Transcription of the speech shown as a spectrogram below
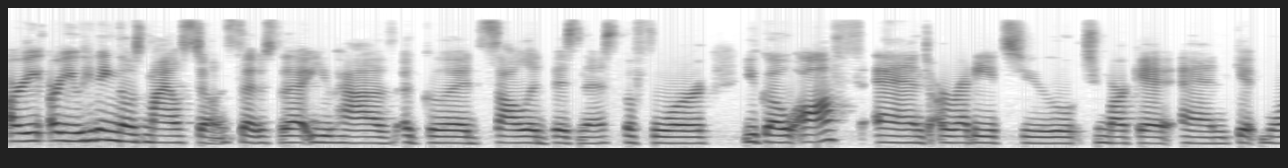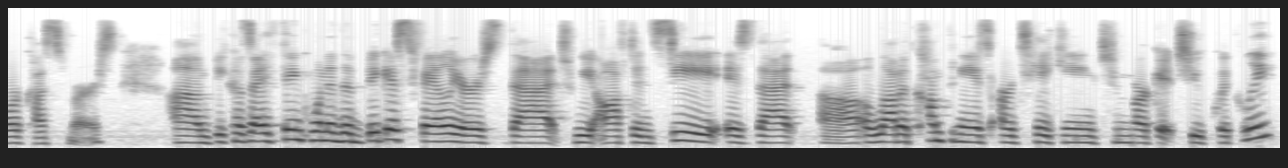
are you, are you hitting those milestones so, so that you have a good solid business before you go off and are ready to, to market and get more customers? Um, because I think one of the biggest failures that we often see is that uh, a lot of companies are taking to market too quickly.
